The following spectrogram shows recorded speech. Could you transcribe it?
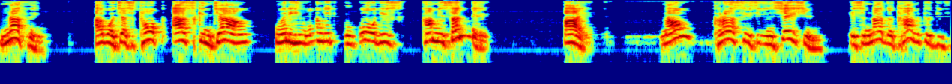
nothing. I was just talk asking John when he wanted to go this coming Sunday. I, now class is in session. It's not the time to dis-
